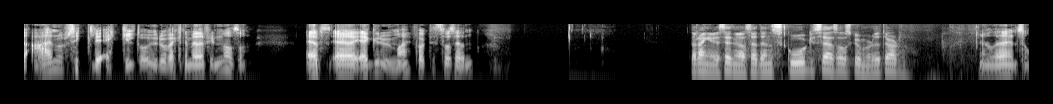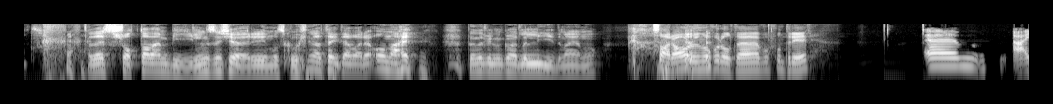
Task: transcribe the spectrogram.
det er noe skikkelig ekkelt og urovekkende med den filmen. altså. Jeg, jeg, jeg gruer meg faktisk til å se den. Det er lenge siden vi har sett en skog se så skummel ut. i hvert fall. Ja, det er helt sant. Det shotet av den bilen som kjører inn mot skogen, da tenkte jeg bare å nei, denne filmen kommer til å lide meg gjennom. Sara, har du noe forhold til von Trier? Um, nei,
